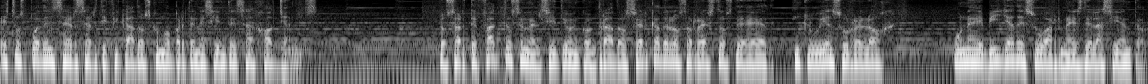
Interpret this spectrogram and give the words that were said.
Estos pueden ser certificados como pertenecientes a Hodgins. Los artefactos en el sitio encontrado cerca de los restos de Ed incluían su reloj, una hebilla de su arnés del asiento,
